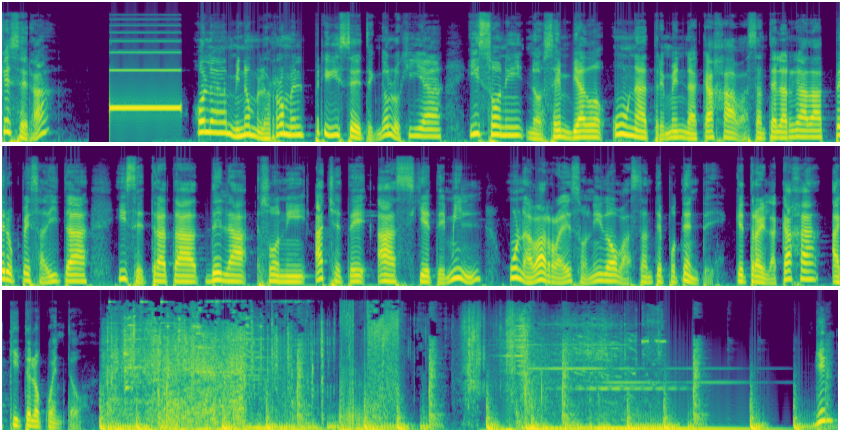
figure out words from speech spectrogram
¿Qué será? Hola, mi nombre es Rommel, periodista de tecnología, y Sony nos ha enviado una tremenda caja bastante alargada pero pesadita y se trata de la Sony HT-A7000, una barra de sonido bastante potente. ¿Qué trae la caja? Aquí te lo cuento. Bien,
